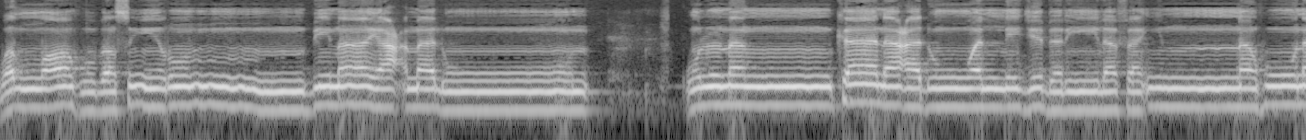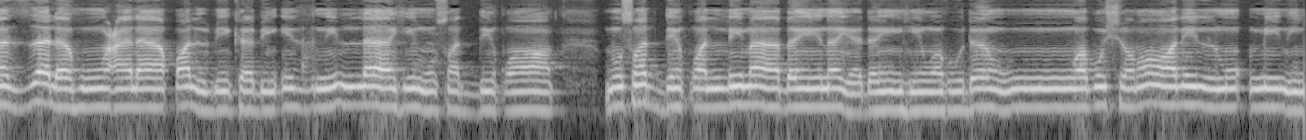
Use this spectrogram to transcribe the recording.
والله بصير بما يعملون. قل من كان عدوا لجبريل فإنه نزله على قلبك بإذن الله مصدقا مصدقا لما بين يديه وهدى وبشرى للمؤمنين.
